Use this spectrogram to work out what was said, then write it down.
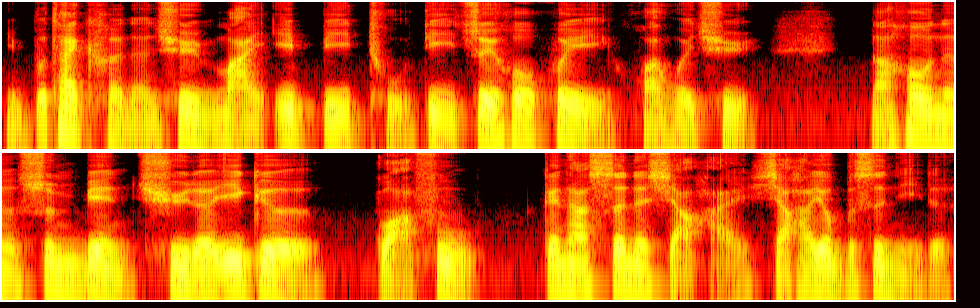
你不太可能去买一笔土地，最后会还回去，然后呢，顺便娶了一个寡妇，跟他生了小孩，小孩又不是你的，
